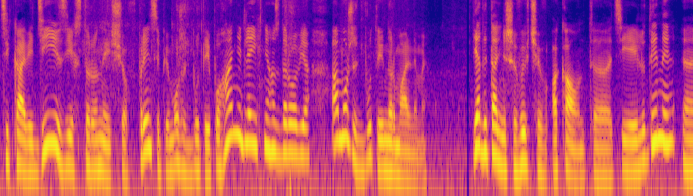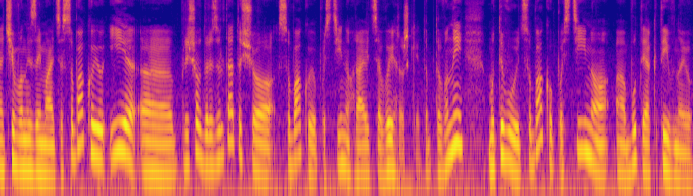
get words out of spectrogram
цікаві дії з їх сторони, що в принципі можуть бути і погані для їхнього здоров'я, а можуть бути і нормальними. Я детальніше вивчив аккаунт е, цієї людини, чи чим вони займаються собакою, і е, прийшов до результату, що собакою постійно граються виграшки. Тобто вони мотивують собаку постійно е, бути активною.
